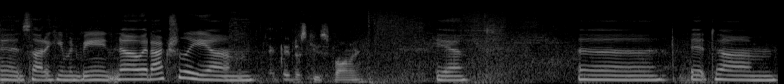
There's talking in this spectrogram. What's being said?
it's not a human being. No, it actually um I think they just keep spawning. yeah. Uh, it um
